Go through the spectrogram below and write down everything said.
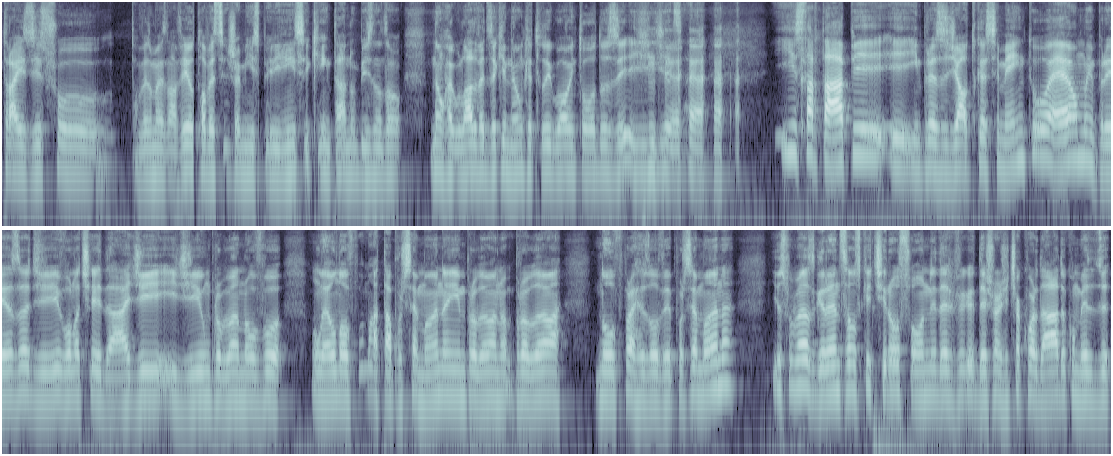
traz isso talvez mais na veia, talvez seja a minha experiência. Quem está no business não regulado vai dizer que não, que é tudo igual em todos. E, e, e startup e empresas de alto crescimento é uma empresa de volatilidade e de um problema novo, um leão novo para matar por semana e um problema, um problema novo para resolver por semana. E os problemas grandes são os que tiram o sono e deixam a gente acordado com medo de.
